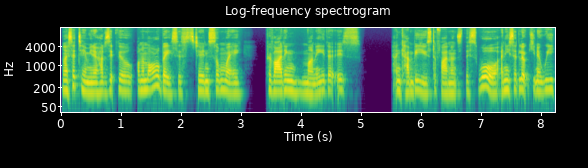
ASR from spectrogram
and I said to him, you know, how does it feel on a moral basis to, in some way, providing money that is and can be used to finance this war. And he said, look, you know, we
